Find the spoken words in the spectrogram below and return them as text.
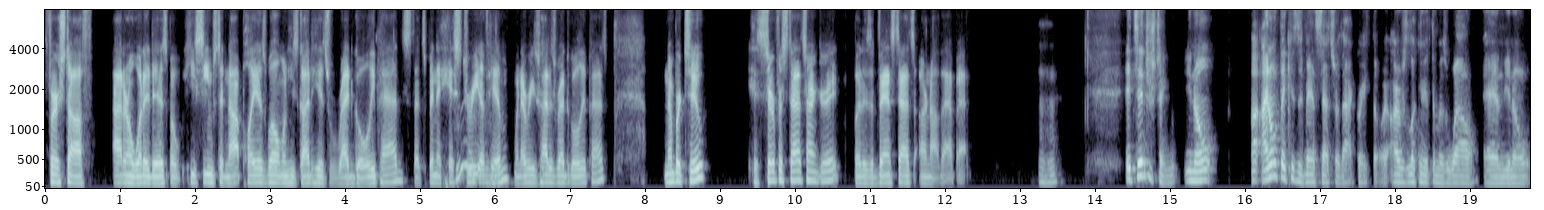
first off, I don't know what it is, but he seems to not play as well when he's got his red goalie pads. That's been a history Ooh. of him whenever he's had his red goalie pads. Number two, his surface stats aren't great, but his advanced stats are not that bad. Mm-hmm. It's interesting. You know, I don't think his advanced stats are that great though. I was looking at them as well, and you know,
